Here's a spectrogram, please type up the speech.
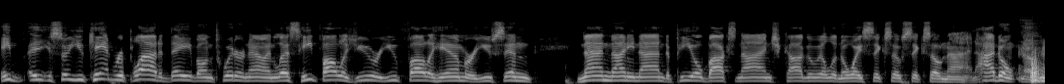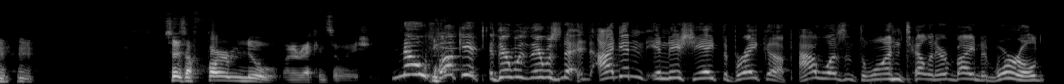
He, eh, so you can't reply to Dave on Twitter now unless he follows you or you follow him or you send 999 to PO Box 9 Chicago Illinois 60609. I don't know. so it's a firm no on a reconciliation. No, fuck it. There was there was no, I didn't initiate the breakup. I wasn't the one telling everybody in the world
